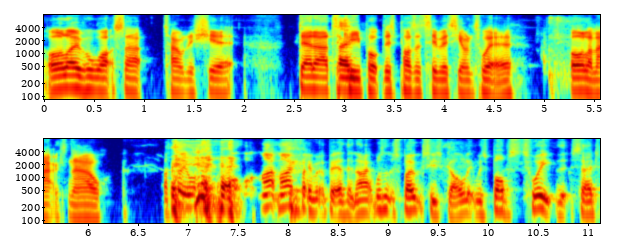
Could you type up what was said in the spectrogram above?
All over WhatsApp, town is shit. Dead hard to Hey. keep up this positivity on Twitter. All an act now. I'll tell you what, what- what- my, my favourite bit of the night wasn't Spokesy's goal, it was Bob's tweet that said,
